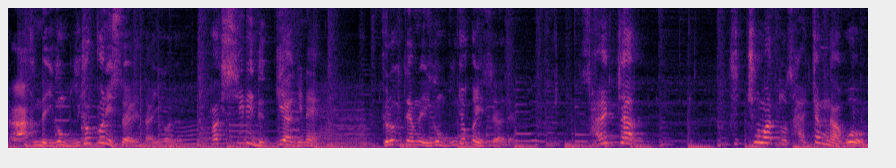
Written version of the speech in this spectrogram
아 근데 이건 무조건 있어야겠다 이거는 확실히 느끼하긴 해. 그렇기 때문에 이건 무조건 있어야 돼. 살짝 후추 맛도 살짝 나고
